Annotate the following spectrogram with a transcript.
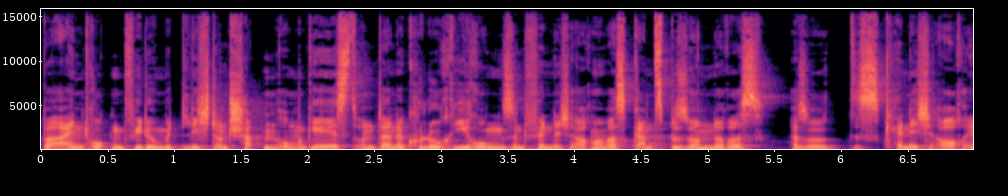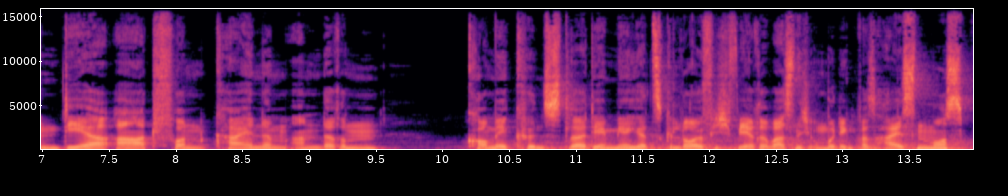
beeindruckend, wie du mit Licht und Schatten umgehst und deine Kolorierungen sind, finde ich, auch mal was ganz Besonderes. Also das kenne ich auch in der Art von keinem anderen Comic-Künstler, der mir jetzt geläufig wäre, was nicht unbedingt was heißen muss.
